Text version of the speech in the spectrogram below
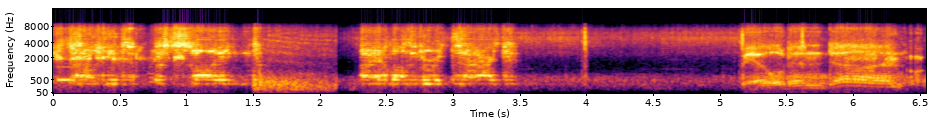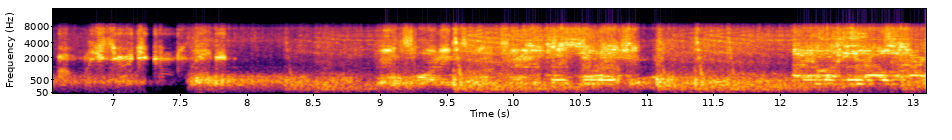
Target assigned. I am under attack. Building done. Completed. I am under attack.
